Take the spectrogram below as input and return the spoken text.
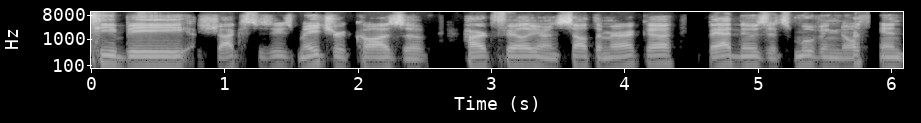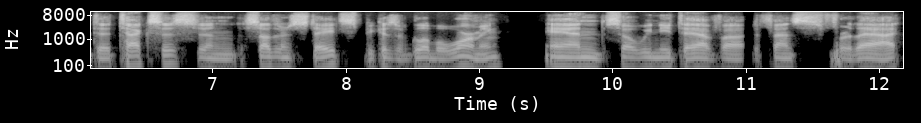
TB, Chagas disease, major cause of heart failure in South America. Bad news, it's moving north into Texas and southern states because of global warming. And so we need to have a defense for that.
